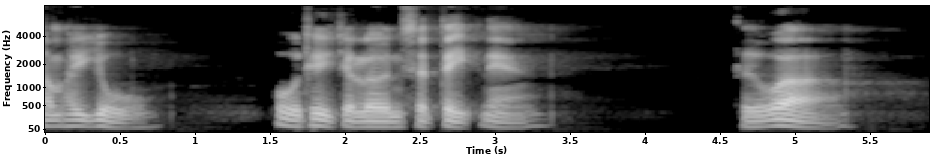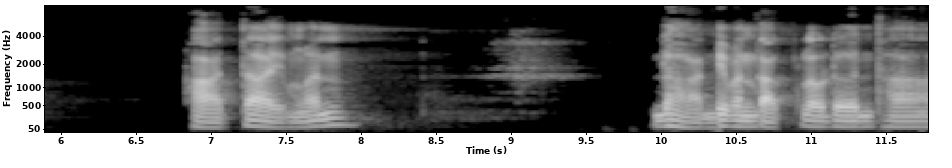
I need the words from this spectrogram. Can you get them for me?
ทำให้อยู่ ผู้ที่เจริญสติเนี่ย ถือว่าผ่านได้เหมือนด่านที่มันกักเราเดินทาง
